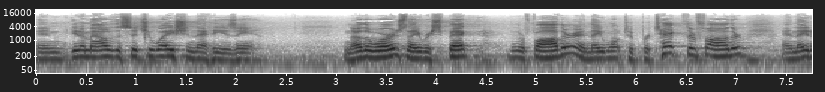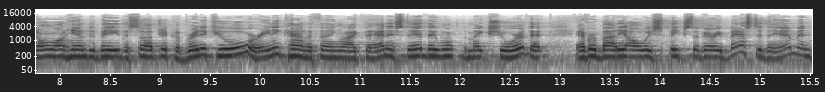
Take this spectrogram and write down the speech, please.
and get him out of the situation that he is in. In other words, they respect their father and they want to protect their father and they don't want him to be the subject of ridicule or any kind of thing like that. Instead, they want to make sure that everybody always speaks the very best of them. And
